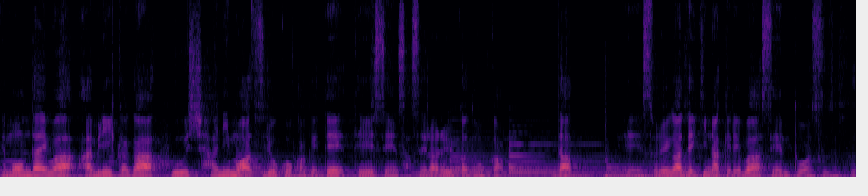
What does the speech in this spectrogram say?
で問題はアメリカが風刺派にも圧力をかけて停戦させられるかどうか。だ、えー、それができなければ戦闘は続く。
